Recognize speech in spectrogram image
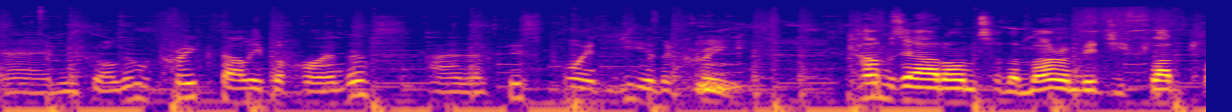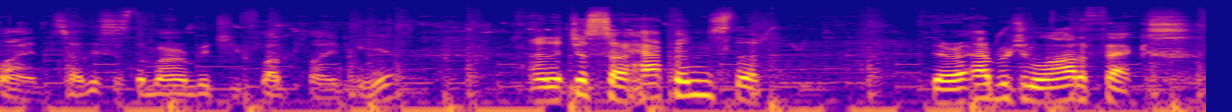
And we've got a little creek valley behind us. And at this point here, the creek comes out onto the Murrumbidgee floodplain. So this is the Murrumbidgee floodplain here. And it just so happens that there are Aboriginal artefacts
